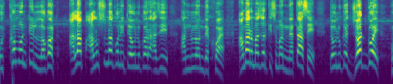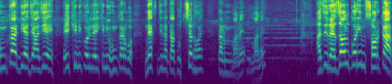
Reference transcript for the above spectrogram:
মুখ্যমন্ত্ৰীৰ লগত আলাপ আলোচনা কৰি তেওঁলোকৰ আজি আন্দোলন দেখুৱায়। আমাৰ মাজৰ কিছুমান নেতা আছে তেওঁলোকে য'ত গৈ হুংকাৰ দিয়ে যে আজি এইখিনি কৰিলে এইখিনি হুংকাৰ হ'ব নেক্সট দিনা তাত উচ্ছেদ হয় তাৰ মানে মানে? আজি ৰেজাউল কৰিম চৰকাৰ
